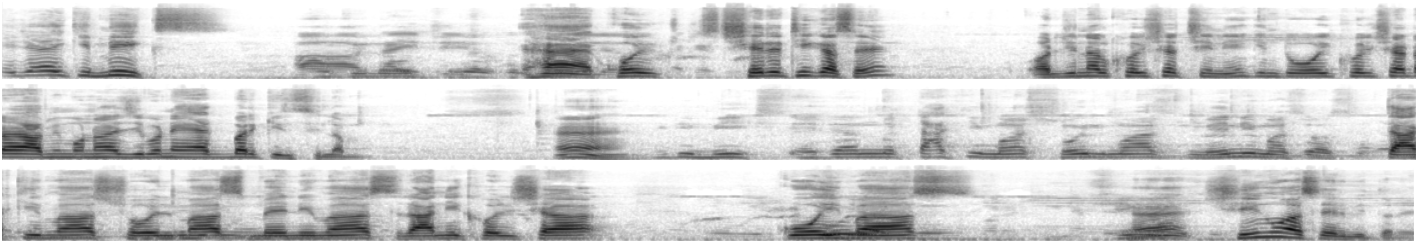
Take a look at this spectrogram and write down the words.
এই জায়গায় কি মিক্স? হ্যাঁ খোল সেটা ঠিক আছে। অরিজিনাল খলসা চিনি কিন্তু ওই খলসাটা আমি মনে হয় জীবনে একবার কিনছিলাম। হ্যাঁ। টাকি মাছ শৈল মাছ মেনি আছে। টাকি মাছ শৈল মাছ মেনি মাছ রানী খলসা কই মাছ হ্যাঁ শিংও আছে। এর ভিতরে।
